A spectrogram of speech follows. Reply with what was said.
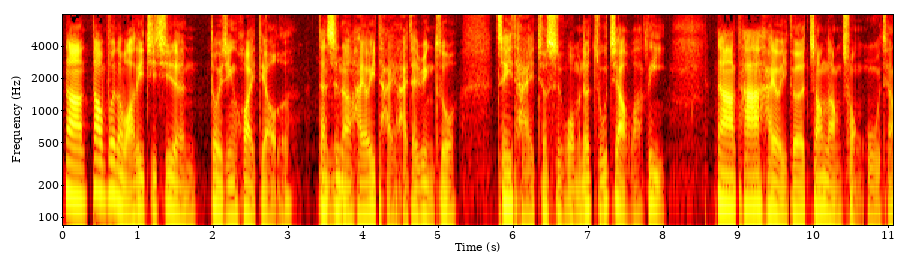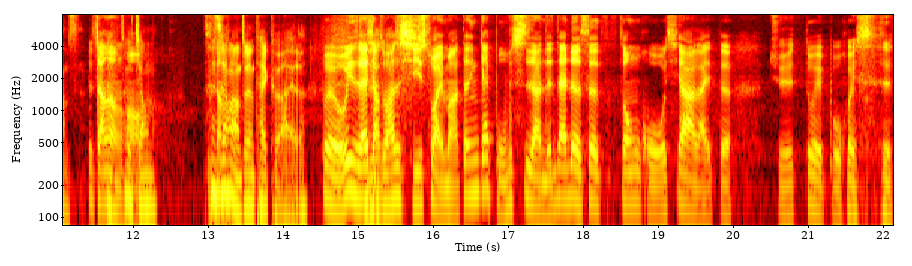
那大部分的瓦力机器人都已经坏掉了，但是呢，还有一台还在运作。这一台就是我们的主角瓦力。那它还有一个蟑螂宠物，这样子。是蟑螂哦，这个蟑螂。这蟑螂真的太可爱了。对，我一直在想说它是蟋蟀嘛？但应该不是啊。人在垃圾中活下来的，绝对不会是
